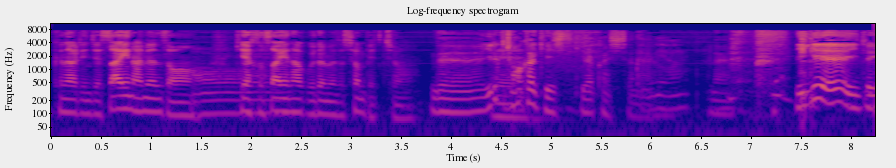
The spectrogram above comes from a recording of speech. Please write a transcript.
그날 이제 사인하면서 어. 계약서 사인하고 이러면서 처음 뵀죠. 네, 이렇게 네. 정확하게 기억하시잖아요. 그러네요. 네. 이게 이제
